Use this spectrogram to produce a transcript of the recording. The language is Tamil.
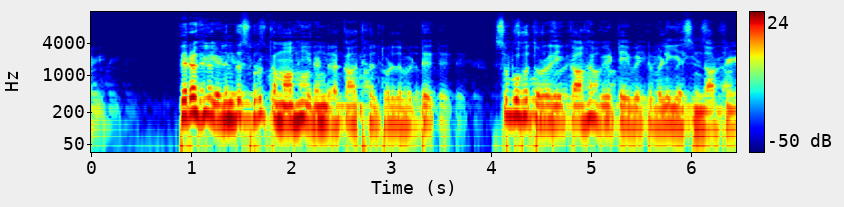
பிறகு எழுந்து சுருக்கமாக இரண்டு ரக்காத்துகள் தொழுதுவிட்டு சுபுக தொழுகைக்காக வீட்டை விட்டு வெளியே சென்றார்கள்.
